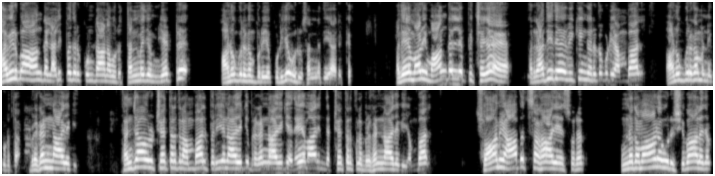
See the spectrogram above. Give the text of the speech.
ஹவிர்பாகங்கள் அளிப்பதற்குண்டான ஒரு தன்மையும் ஏற்று அனுகிரகம் புரியக்கூடிய ஒரு சன்னதியா இருக்கு. அதே மாதிரி மாங்கல்ய பிச்சைய ரதி தேவிக்கு இங்க இருக்கக்கூடிய அம்பாள் அனுகிரகம் பண்ணி கொடுத்தா. பிரகன்நாயகி. தஞ்சாவூர் க்ஷேத்திரத்துல அம்பாள் பெரிய நாயகி பிரகன்நாயகி அதே மாதிரி இந்த க்ஷேத்திரத்துல பிரகன்நாயகி அம்பாள். சுவாமி ஆபத் சகாயேஸ்வரர் உன்னதமான ஒரு சிவாலயம்.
